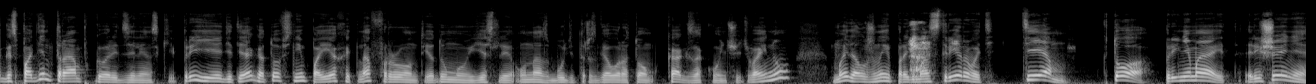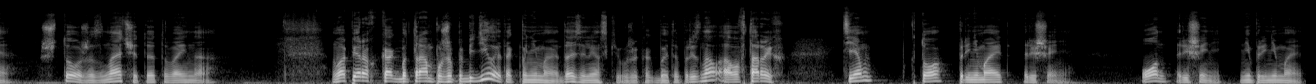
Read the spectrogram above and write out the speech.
господин Трамп, говорит Зеленский, приедет, я готов с ним поехать на фронт. Я думаю, если у нас будет разговор о том, как закончить войну, мы должны продемонстрировать тем, кто принимает решение, что же значит эта война. Во-первых, как бы Трамп уже победил, я так понимаю, да, Зеленский уже как бы это признал. А во-вторых, тем, кто принимает решение. Он решений не принимает.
